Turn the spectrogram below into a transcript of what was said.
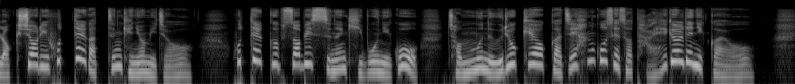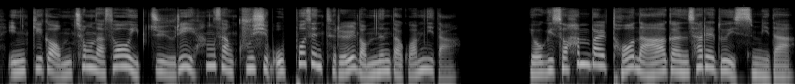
럭셔리 호텔 같은 개념이죠. 호텔급 서비스는 기본이고 전문 의료 케어까지 한 곳에서 다 해결되니까요. 인기가 엄청나서 입주율이 항상 95%를 넘는다고 합니다. 여기서 한 발 더 나아간 사례도 있습니다.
